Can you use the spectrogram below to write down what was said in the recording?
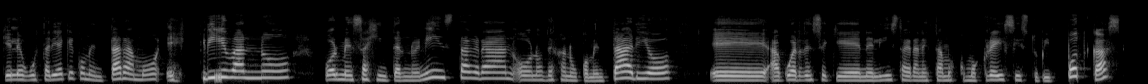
que les gustaría que comentáramos, escríbanos por mensaje interno en Instagram o nos dejan un comentario. Eh, acuérdense que en el Instagram estamos como Crazy Stupid Podcast.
